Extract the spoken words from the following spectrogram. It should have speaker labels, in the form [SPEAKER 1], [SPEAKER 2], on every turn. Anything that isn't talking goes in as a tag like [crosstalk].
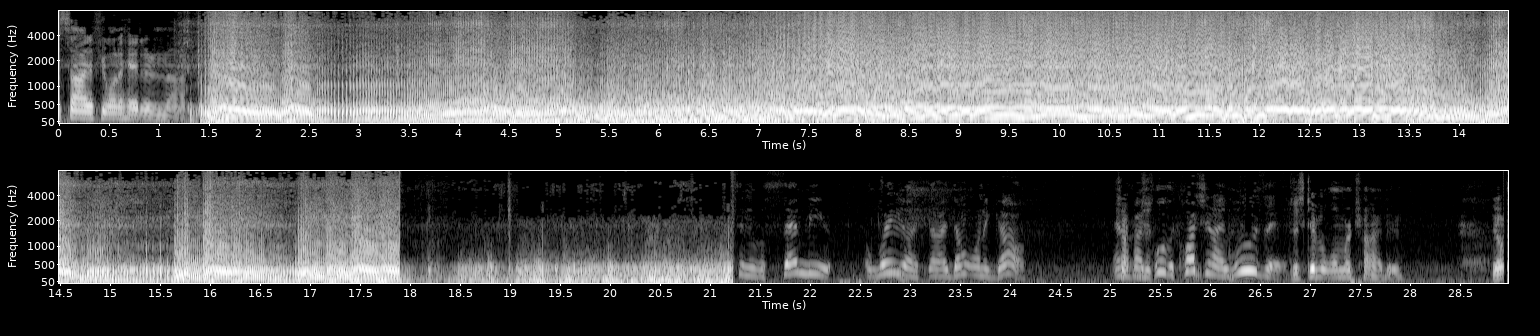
[SPEAKER 1] decide if you want to hit it or not.
[SPEAKER 2] it will send me away like that I don't want to go. And
[SPEAKER 1] Try-
[SPEAKER 2] if I
[SPEAKER 1] just-
[SPEAKER 2] pull the clutch and I lose it,
[SPEAKER 1] Just give it one more try, dude. Yep.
